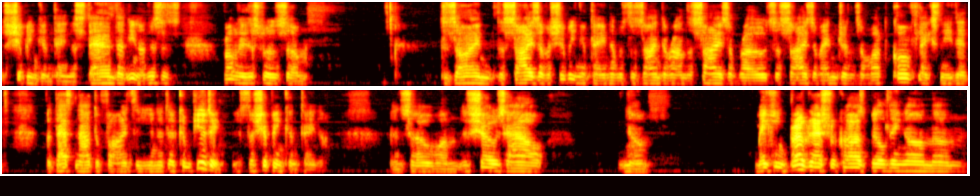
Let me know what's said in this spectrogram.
a shipping container, standard. You know, this is probably this was um, designed, the size of a shipping container was designed around the size of roads, the size of engines, and what cornflakes needed. But that now defines the unit of computing. It's the shipping container. And so um, it shows how, you know, making progress requires building on um,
